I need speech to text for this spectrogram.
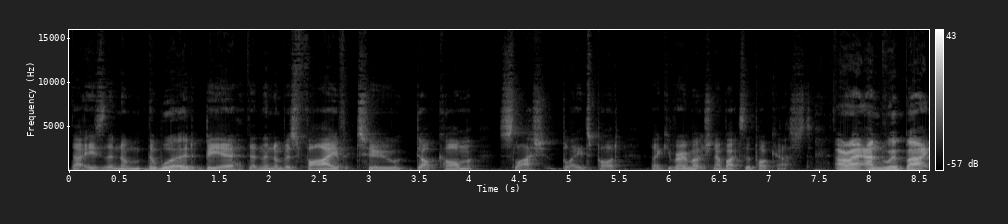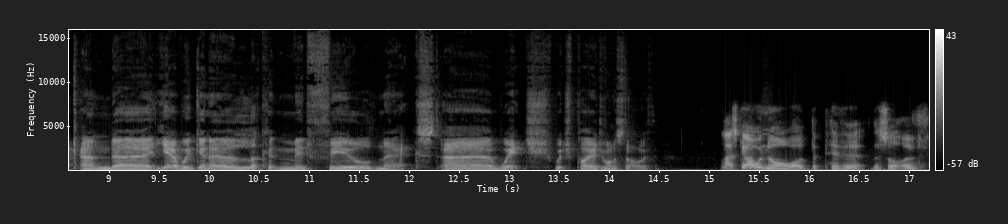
That is the num- the word beer, then the numbers 52.com slash bladespod. Thank you very much. Now back to the podcast. All right, and we're back, and uh, yeah, we're gonna look at midfield next. Uh, which which player do you want to start with? Let's go Norwood, the pivot, the sort of,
